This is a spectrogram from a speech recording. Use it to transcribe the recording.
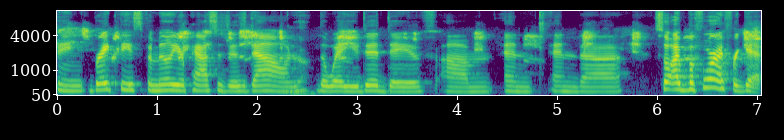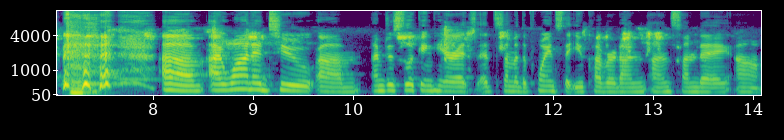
things break these familiar passages down yeah. the way you did dave um, and and uh, so i before i forget um, i wanted to um, i'm just looking here at, at some of the points that you covered on on sunday um,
